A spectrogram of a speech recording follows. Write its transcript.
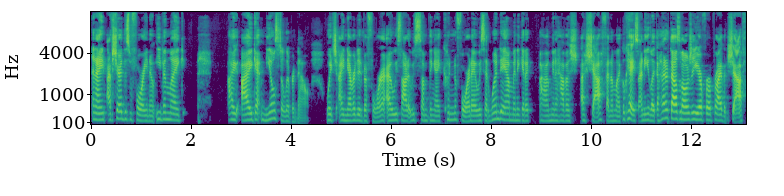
And I, I've shared this before, you know, even like I, I get meals delivered now, which I never did before. I always thought it was something I couldn't afford. I always said one day I'm to get a, I'm to have a, a chef. And I'm like, okay, so I need like a hundred thousand dollars a year for a private chef.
